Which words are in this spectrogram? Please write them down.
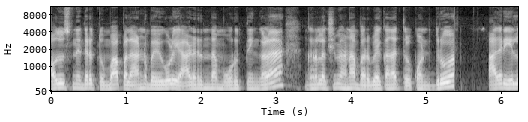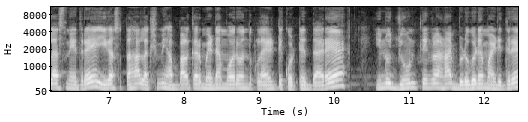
ಹೌದು ಸ್ನೇಹಿತರೆ, ತುಂಬ ಫಲಾನುಭವಿಗಳು ಎರಡರಿಂದ ಮೂರು ತಿಂಗಳ ಗೃಹಲಕ್ಷ್ಮಿ ಹಣ ಬರಬೇಕಂತ ತಿಳ್ಕೊಂಡಿದ್ರು. ಆದರೆ ಇಲ್ಲ ಸ್ನೇಹಿತರೆ ಈಗ ಸ್ವತಃ ಲಕ್ಷ್ಮಿ ಹಬ್ಬಾಳ್ಕರ್ ಮೇಡಮ್ ಅವರು ಒಂದು ಕ್ಲಾರಿಟಿ ಕೊಟ್ಟಿದ್ದಾರೆ. ಇನ್ನು ಜೂನ್ ತಿಂಗಳ ಹಣ ಬಿಡುಗಡೆ ಮಾಡಿದರೆ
